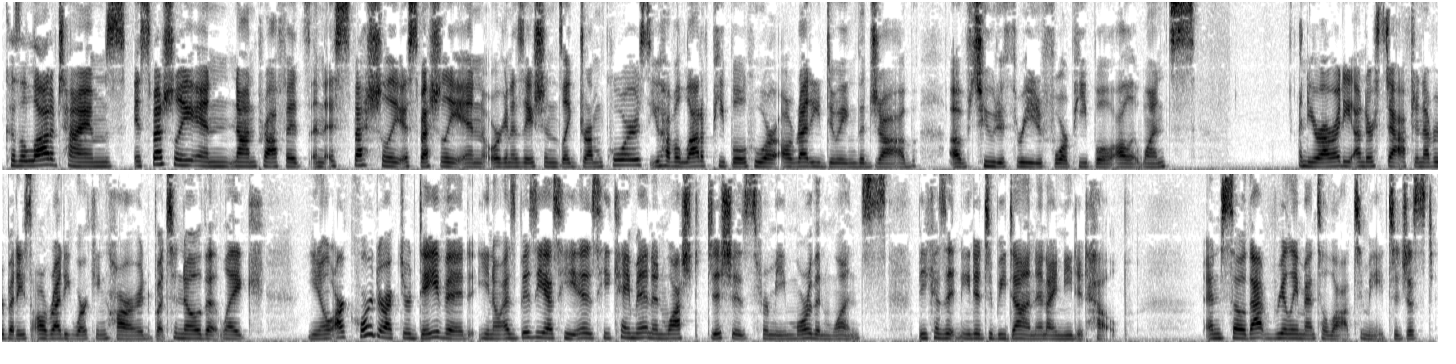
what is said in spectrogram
Because a lot of times, especially in nonprofits and especially, especially in organizations like drum corps, you have a lot of people who are already doing the job of two to three to four people all at once. And you're already understaffed and everybody's already working hard. But to know that, like, you know, our corps director, David, you know, as busy as he is, he came in and washed dishes for me more than once because it needed to be done and I needed help. And so that really meant a lot to me to just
